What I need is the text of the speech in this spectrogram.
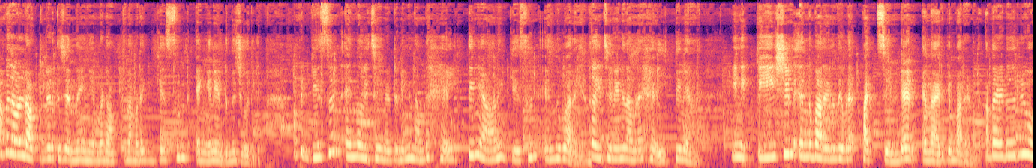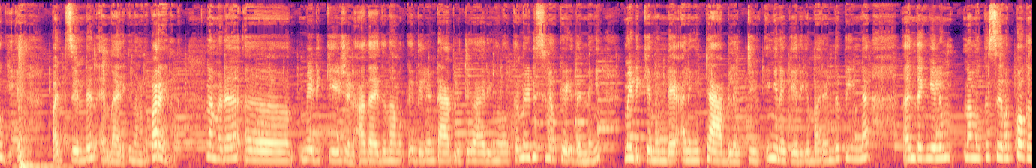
അപ്പോൾ നമ്മൾ ഡോക്ടറിന്റെ അടുത്ത് ചെന്ന് കഴിയുമ്പോൾ ഡോക്ടർ നമ്മുടെ ഗസുണ്ട് എങ്ങനെയുണ്ടെന്ന് ചോദിക്കും. അപ്പോൾ ഗസുണ്ട് എന്ന് ചോദിച്ചു കഴിഞ്ഞിട്ടുണ്ടെങ്കിൽ നമ്മുടെ ഹെൽത്തിനെയാണ് ഗസുണ്ട് എന്ന് പറയുന്നത്. ചോദിച്ചു കഴിഞ്ഞാൽ നമ്മുടെ ഹെൽത്തിനെയാണ് ഇനി പേഷ്യന്റ് എന്ന് പറയുന്നത് ഇവിടെ പച്ചിന്റൻ എന്നായിരിക്കും പറയുന്നത്. അതായത് ഒരു രോഗിയെ പച്ചിന്റൻ എന്നായിരിക്കും നമ്മൾ പറയുന്നത്. നമ്മുടെ മെഡിക്കേഷൻ അതായത് നമുക്ക് എന്തെങ്കിലും ടാബ്ലറ്റ് കാര്യങ്ങളൊക്കെ മെഡിസിനൊക്കെ എഴുതുന്നുണ്ടെങ്കിൽ മെഡിക്കമെന്റ് അല്ലെങ്കിൽ ടാബ്ലറ്റിൻ ഇങ്ങനെയൊക്കെ ആയിരിക്കും പറയുന്നത്. പിന്നെ എന്തെങ്കിലും നമുക്ക് സിറപ്പൊക്കെ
